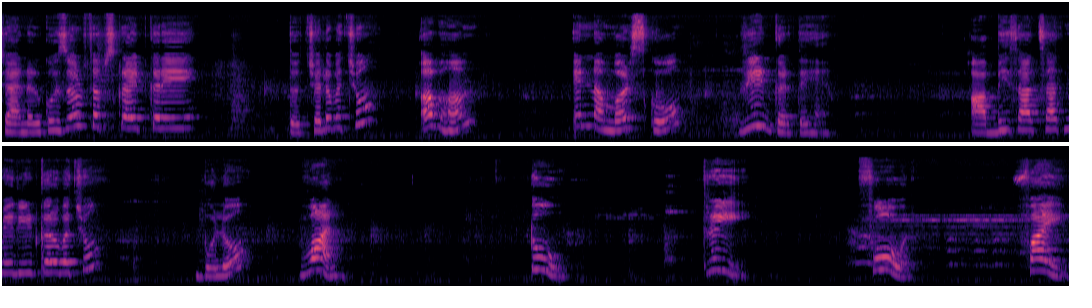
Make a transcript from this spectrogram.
चैनल को ज़रूर सब्सक्राइब करें। तो चलो बच्चों, अब हम इन नंबर्स को रीड करते हैं। आप भी साथ साथ में रीड करो बच्चों। बोलो one two three four five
